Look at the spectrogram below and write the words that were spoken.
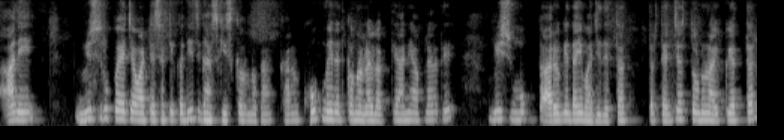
आणि वीस रुपयाच्या वाट्यासाठी कधीच घासघीस करू नका. कारण खूप मेहनत करून आणावी लागते आणि आपल्याला ते विषमुक्त आरोग्यदायी भाजी देतात. तर त्यांच्याच तोडून ऐकूयात तर.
